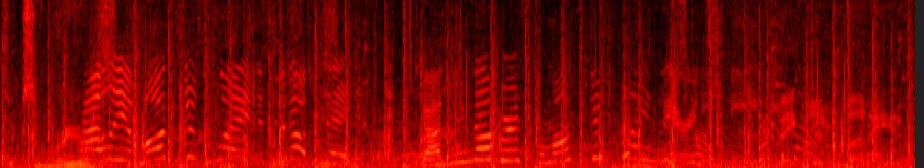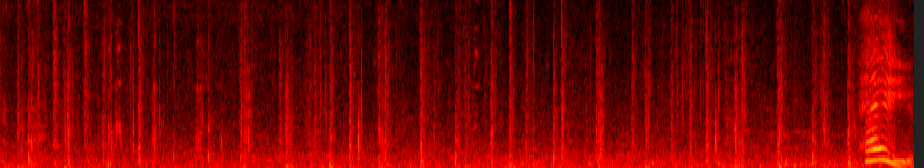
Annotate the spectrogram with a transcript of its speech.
Took some reels. Tally of Monster Slain has been updated. Got new numbers for Monster Slain there in Hey!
